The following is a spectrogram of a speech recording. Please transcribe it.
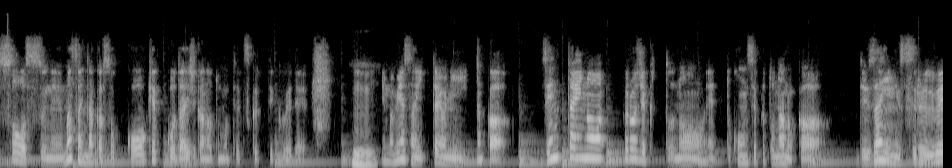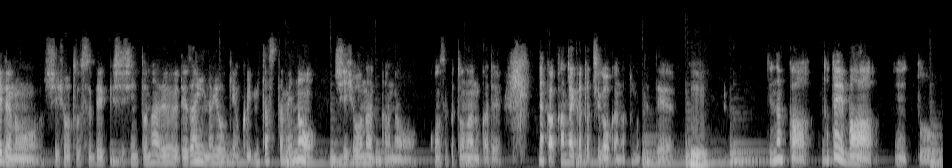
そうっすね。まさになんかそこ結構大事かなと思って作っていく上で、うん、今皆さん言ったように、なんか全体のプロジェクトの、えっと、コンセプトなのか、デザインする上での指標とすべき指針となるデザインの要件を満たすための指標なあのコンセプトなのかで、なんか考え方違うかなと思ってて、うん、で、なんか、例えば、えっと、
